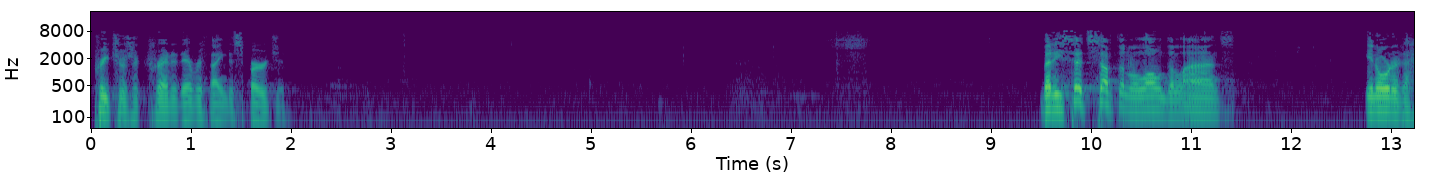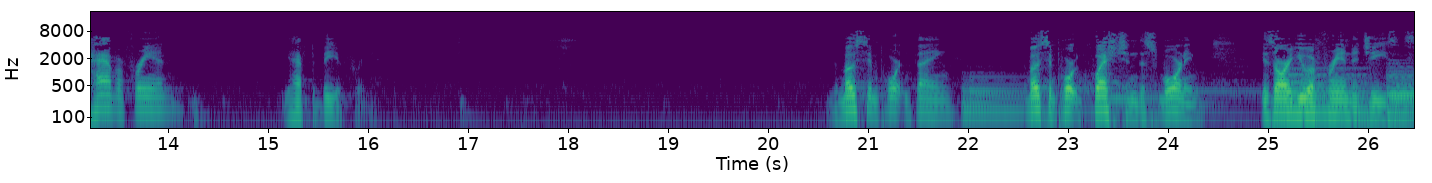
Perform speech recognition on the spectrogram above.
preachers accredit everything to Spurgeon. But he said something along the lines, in order to have a friend, you have to be a friend. The most important thing, most important question this morning is are you a friend of Jesus?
